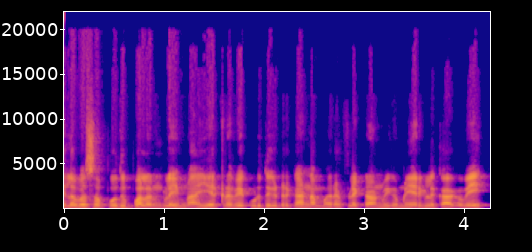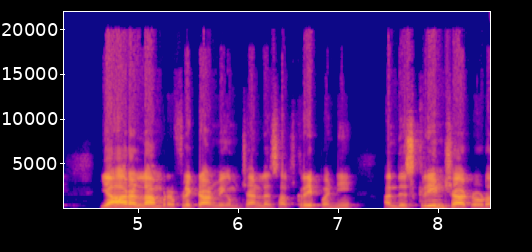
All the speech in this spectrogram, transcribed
இலவச பொது பலன்களையும் நான் ஏற்கனவே கொடுத்துக்கிட்டு இருக்கேன். நம்ம ரெஃப்ளெக்ட் ஆன்மீகம் நேர்களுக்காகவே யாரெல்லாம் ரெஃப்ளெக்ட் ஆன்மீகம் சேனலை சப்ஸ்கிரைப் பண்ணி அந்த ஸ்க்ரீன்ஷாட்டோட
